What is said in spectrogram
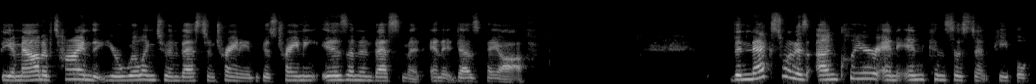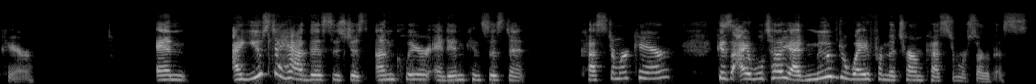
the amount of time that you're willing to invest in training because training is an investment and it does pay off. The next one is unclear and inconsistent people care. And I used to have this as just unclear and inconsistent customer care because I will tell you, I've moved away from the term customer service.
